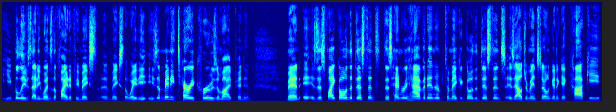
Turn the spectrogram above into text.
he believes that he wins the fight if he makes uh, makes the weight. He, he's a mini Terry Crews in my opinion. Man, is this fight going the distance? Does Henry have it in him to make it go the distance? Is Aljamain Sterling going to get cocky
